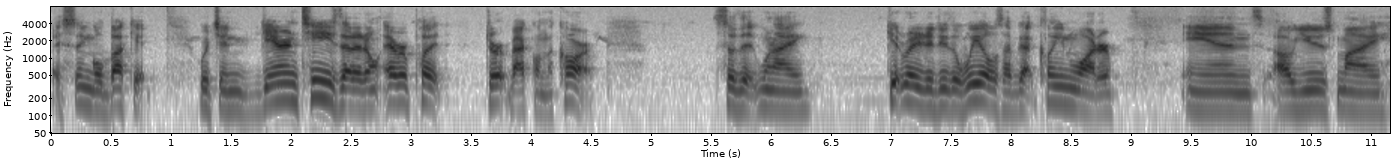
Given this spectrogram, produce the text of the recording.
a single bucket, which guarantees that I don't ever put dirt back on the car so that when I get ready to do the wheels, I've got clean water and I'll use my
